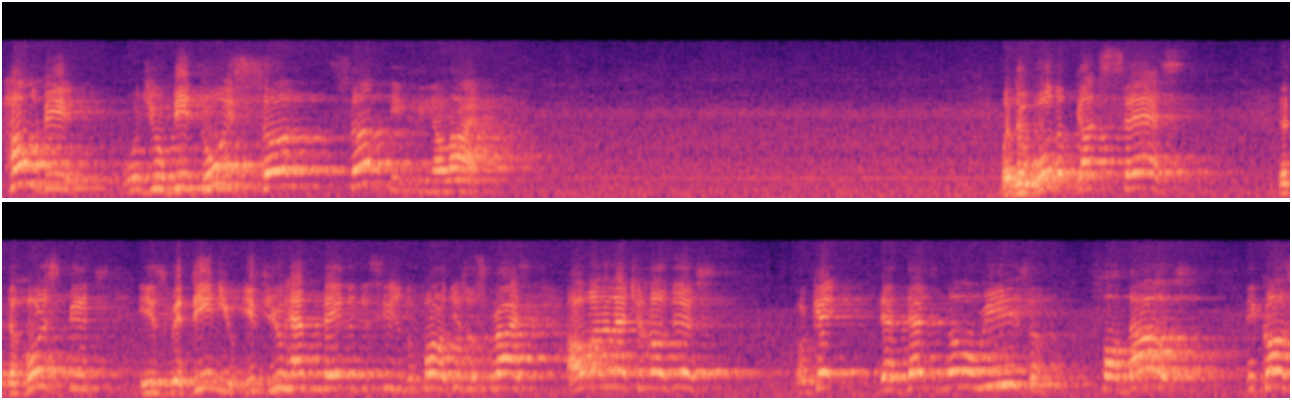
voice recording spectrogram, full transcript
How be, would you be doing some, some things in your life? But the Word of God says that the Holy Spirit is within you. If you have made the decision to follow Jesus Christ, I want to let you know this, okay? That there's no reason for doubt because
